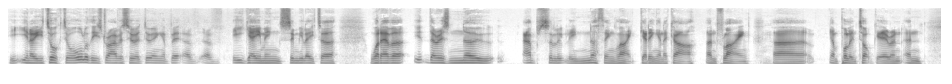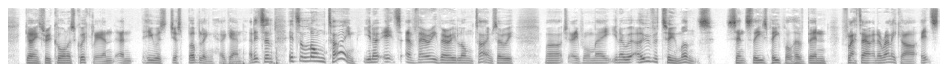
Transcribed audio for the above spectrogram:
You, know, you talk to all of these drivers who are doing a bit of, of e gaming simulator, whatever. It, there is no, absolutely nothing like getting in a car and flying. Uh, and pulling top gear and, and going through corners quickly. And, and he was just bubbling again. And it's a it's a long time. You know it's a very very long time. So we March April May you know we're over two months since these people have been flat out in a rally car. It's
